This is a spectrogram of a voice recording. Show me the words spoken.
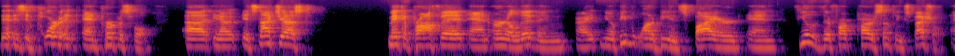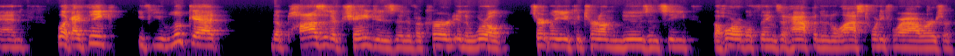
that is important and purposeful uh, you know, it's not just make a profit and earn a living, right? You know, people want to be inspired and feel that they're part of something special. And look, I think if you look at the positive changes that have occurred in the world, certainly you could turn on the news and see the horrible things that happened in the last 24 hours or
